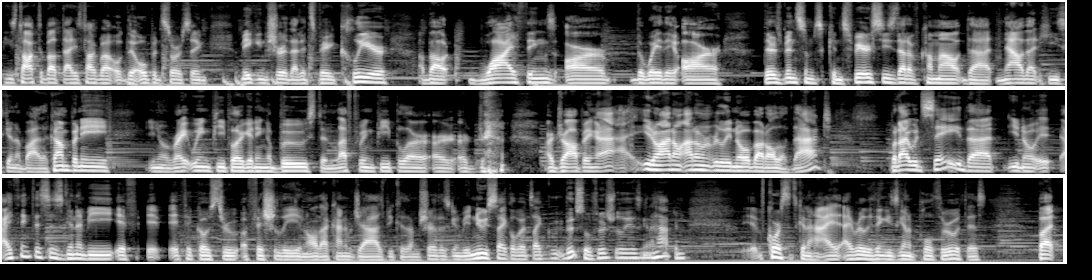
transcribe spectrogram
He's talked about that. He's talked about the open sourcing, making sure that it's very clear about why things are the way they are. There's been some conspiracies that have come out that now that he's going to buy the company, you know, right wing people are getting a boost and left wing people are are are, are dropping. I, you know, I don't I don't really know about all of that, but I would say that you know, it, I think this is going to be if, if if it goes through officially and all that kind of jazz because I'm sure there's going to be a news cycle where it's like this officially is going to happen of course it's gonna. I, I really think he's gonna pull through with this, but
